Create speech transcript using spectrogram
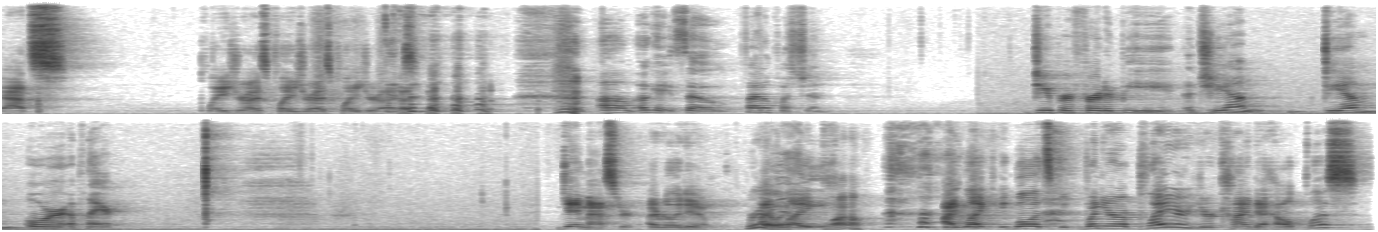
that's plagiarize, plagiarize, plagiarize. Um, okay, so final question. Do you prefer to be a GM, DM, or a player? Game Master. I really do. Really? I like. wow. I like. Well, it's when you're a player, you're kind of helpless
